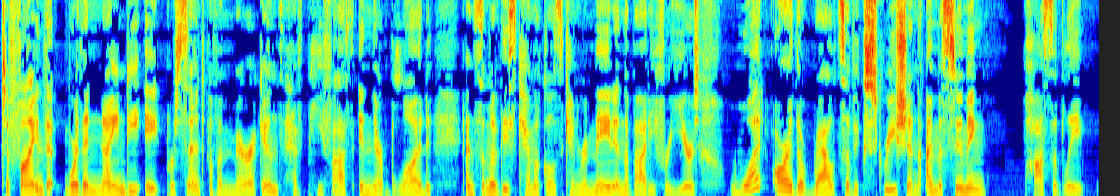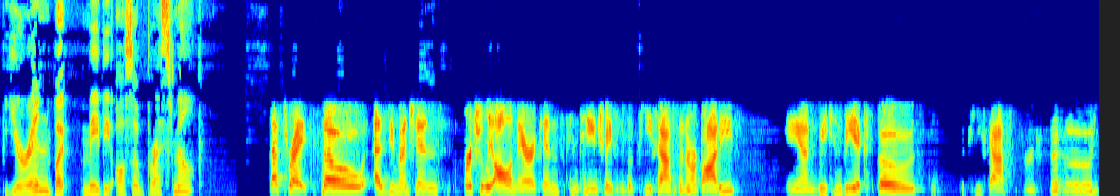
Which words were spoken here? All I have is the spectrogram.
to find that more than 98% of Americans have PFAS in their blood, and some of these chemicals can remain in the body for years. What are the routes of excretion? I'm assuming possibly urine, but maybe also breast milk? That's right. So, as you mentioned, virtually all Americans contain traces of PFAS in our bodies, and we can be exposed to PFAS through food.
